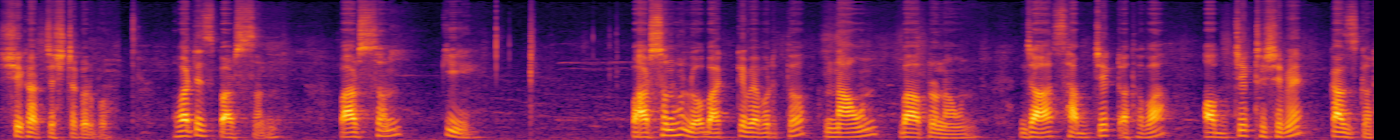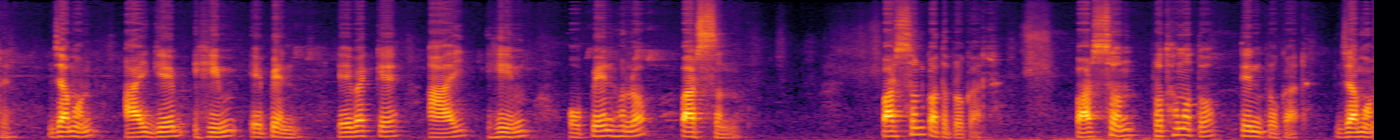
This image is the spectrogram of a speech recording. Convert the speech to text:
শেখার চেষ্টা করব। What is person? পার্সন কি? পার্সন হলো বাক্যে ব্যবহৃত নাউন বা প্রোনাউন, যা সাবজেক্ট অথবা অবজেক্ট হিসেবে কাজ করে। যেমন I gave him a pen এই বাক্যে আই হিম ও পেন হলো পার্সন পার্সন কত প্রকার? পার্সন প্রথমত তিন প্রকার। যেমন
